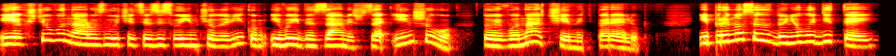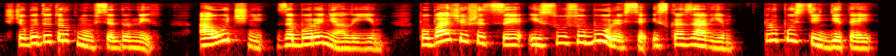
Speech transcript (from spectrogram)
І якщо вона розлучиться зі своїм чоловіком і вийде заміж за іншого, то й вона чинить перелюб. І приносили до нього дітей, щоби доторкнувся до них, а учні забороняли їм. Побачивши це, Ісус обурився і сказав їм: Пропустіть дітей,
